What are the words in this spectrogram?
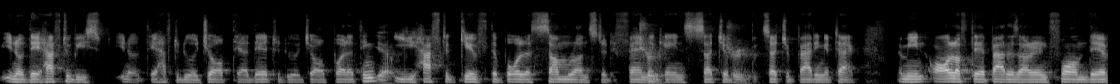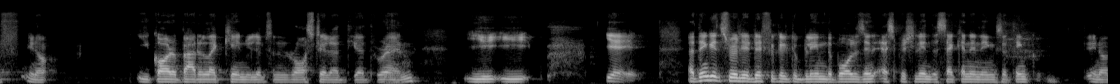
you know they have to be you know they have to do a job they are there to do a job but i think Yeah. you have to give the bowlers some runs to defend True. against such a True. such a batting attack i mean all of their batters are in form they've you know you got a batter like kane williamson and ross taylor at the other Yeah. end you, you yeah i think it's really difficult to blame the bowlers in especially in the second innings i think you know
